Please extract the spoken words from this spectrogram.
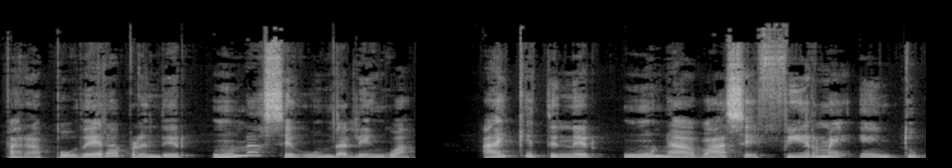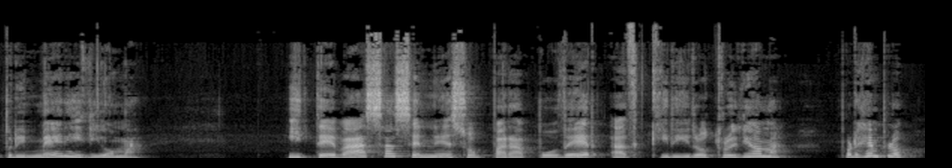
para poder aprender una segunda lengua hay que tener una base firme en tu primer idioma y te basas en eso para poder adquirir otro idioma. Por ejemplo,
